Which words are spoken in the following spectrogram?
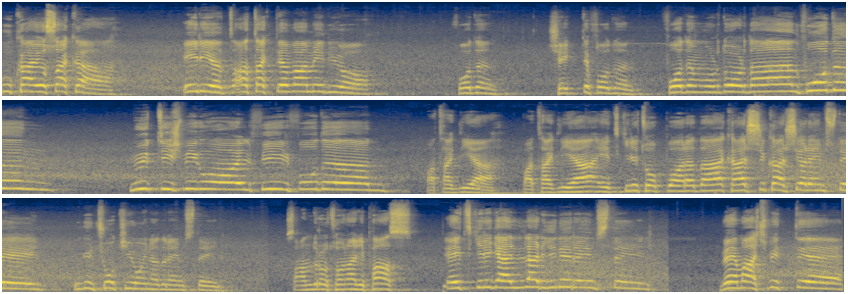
Bukayo Saka. Elliot atak devam ediyor. Foden. Çekti Foden. Foden vurdu oradan. Foden. Müthiş bir gol. Phil Foden. Bataglia. Bataglia etkili top bu arada. Karşı karşıya Ramsdale. Bugün çok iyi oynadı Ramsdale. Sandro Tonali pas. Etkili geldiler yine Ramsdale. Ve maç bitti.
